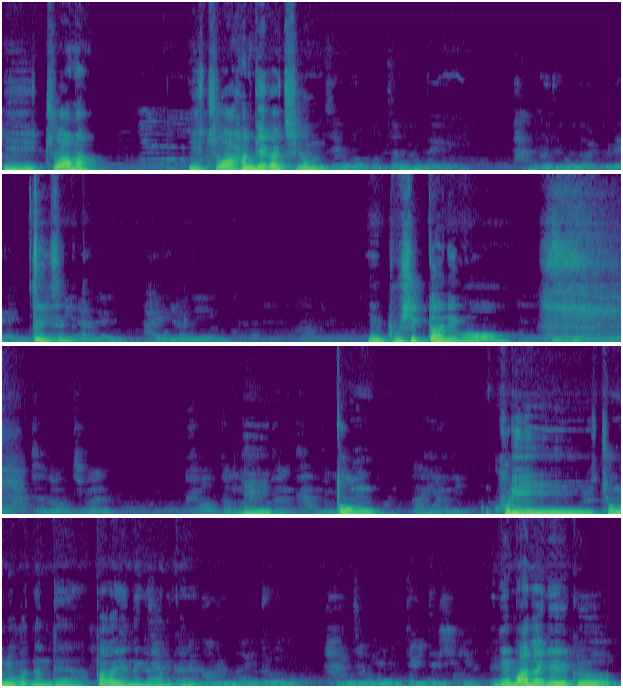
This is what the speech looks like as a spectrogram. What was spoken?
이, 주화만 이 주화 한 개가 지금 되어 있습니다. 이 부식도 아니고 이동 구리 종류 같는데 박아 있는 게 보니까 이게 만약에 그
